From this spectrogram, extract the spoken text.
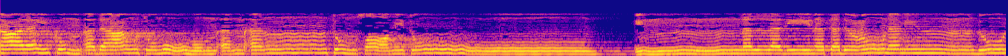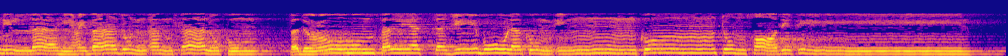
عَلَيْكُمْ أَدَعَوْتُمُوهُمْ أَمْ أَنْتُمْ صَامِتُونَ إِنَّ الَّذِينَ تَدْعُونَ مِن دُونِ اللَّهِ عِبَادٌ أَمْثَالُكُمْ فَادْعُوهُمْ فَلْيَسْتَجِيبُوا لَكُمْ إِن كُنتُمْ صَادِقِينَ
